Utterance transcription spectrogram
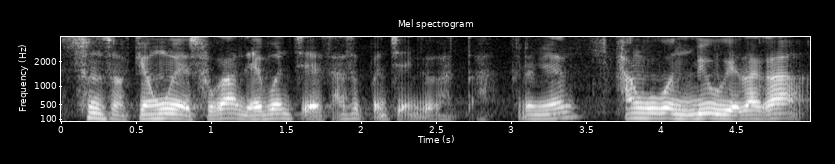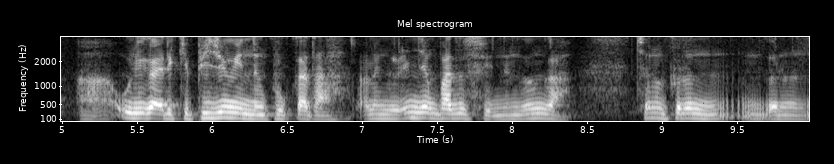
순서 경우의 수가 네 번째, 다섯 번째인 것 같다. 그러면 한국은 미국에다가 아, 우리가 이렇게 비중 있는 국가다라는 걸 인정받을 수 있는 건가? 저는 그런 거는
